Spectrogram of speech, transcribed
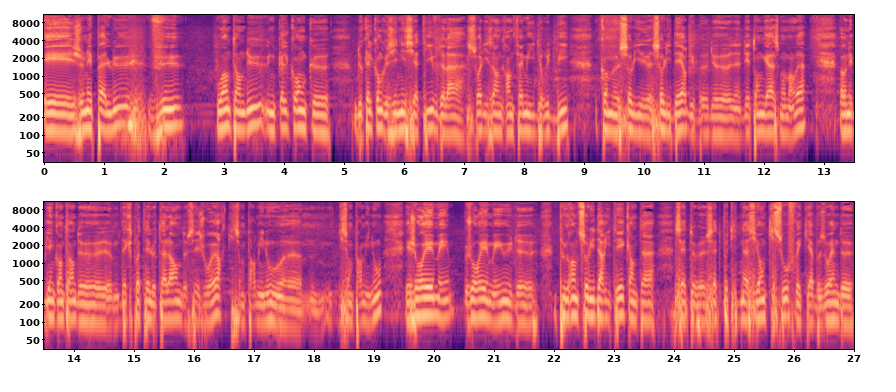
et je n'ai pas lu, vu ou entendu une euh, de quelconques initiatives de la soi-disant grande famille du rugby comme soli- solidaire du, de- des Tonga à ce moment-là. On est bien content de- d'exploiter le talent de ces joueurs qui sont parmi nous, euh, qui sont parmi nous. Et j'aurais aimé, j'aurais aimé eu de plus grande solidarité quant à cette, petite nation qui souffre et qui a besoin de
